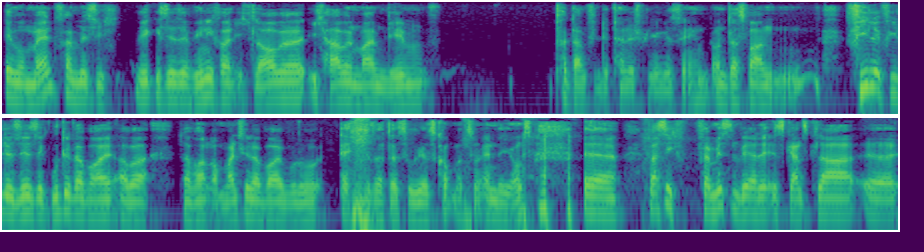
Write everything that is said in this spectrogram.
Im Moment vermisse ich wirklich sehr, sehr wenig, weil ich glaube, ich habe in meinem Leben verdammt viele Tennisspiele gesehen. Und das waren viele, viele sehr, sehr gute dabei, aber da waren auch manche dabei, wo du echt gesagt hast, so, jetzt kommt mal zum Ende, Jungs. äh, was ich vermissen werde, ist ganz klar äh,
